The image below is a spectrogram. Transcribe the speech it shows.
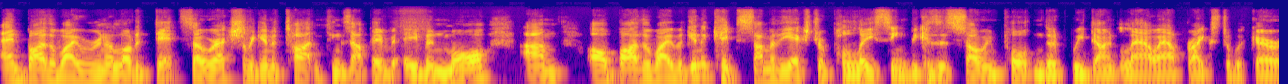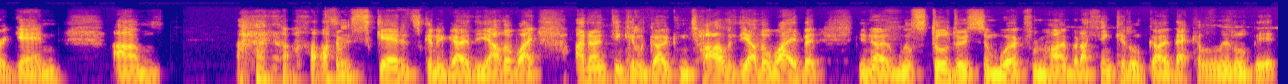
And by the way, we're in a lot of debt, so we're actually going to tighten things up even more. Um, oh, by the way, we're going to keep some of the extra policing because it's so important that we don't allow outbreaks to occur again. Um, I'm scared it's going to go the other way. I don't think it'll go entirely the other way, but you know we'll still do some work from home. But I think it'll go back a little bit.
